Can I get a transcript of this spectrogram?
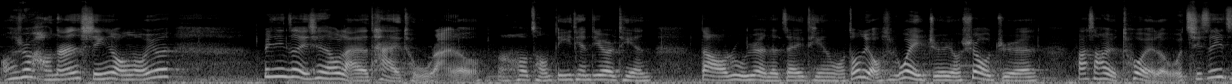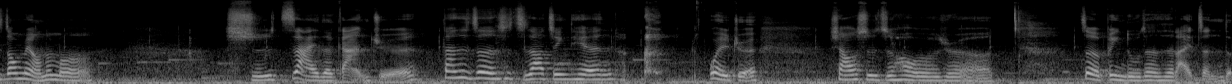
我说好难形容哦，因为毕竟这一切都来得太突然了。然后从第一天、第二天到入院的这一天，我都有味觉、有嗅觉，发烧也退了。我其实一直都没有那么。实在的感觉，但是真的是直到今天味觉消失之后，我觉得这个病毒真的是来真的。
